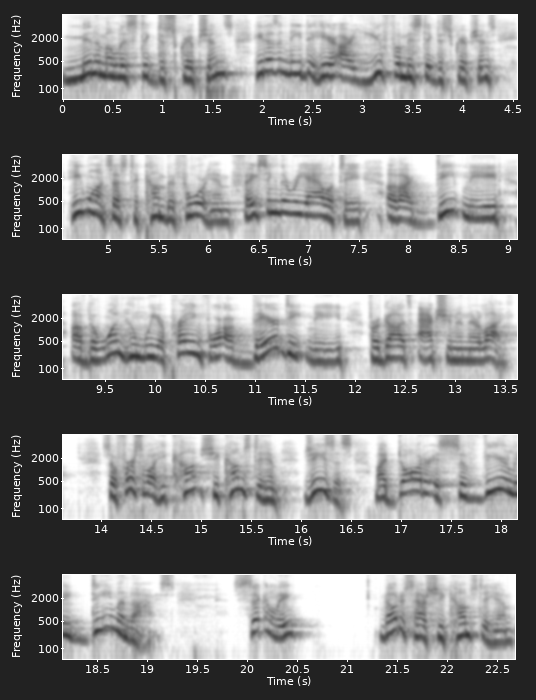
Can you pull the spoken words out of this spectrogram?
minimalistic descriptions. He doesn't need to hear our euphemistic descriptions. He wants us to come before Him facing the reality of our deep need of the one whom we are praying for, of their deep need for God's action in their life. So first of all, he comes, she comes to him, Jesus, my daughter is severely demonized. Secondly, notice how she comes to him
